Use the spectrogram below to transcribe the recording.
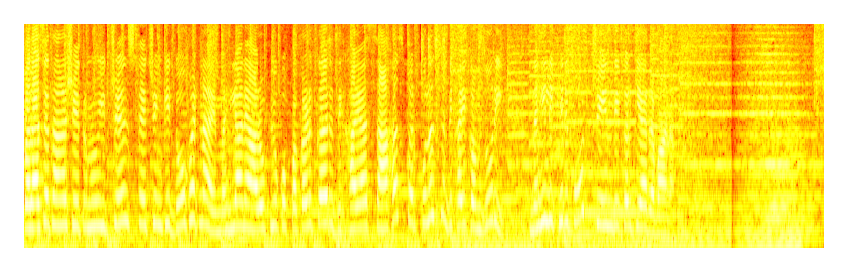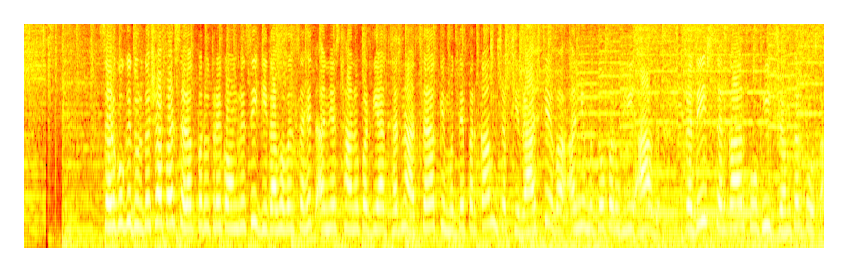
पलासिया थाना क्षेत्र में हुई चेन स्नेचिंग की दो घटनाएँ। महिला ने आरोपियों को पकड़कर दिखाया साहस, पर पुलिस ने दिखाई कमज़ोरी। नहीं लिखी रिपोर्ट, चेन देकर किया रवाना। सड़कों की दुर्दशा पर सड़क पर उतरे कांग्रेसी गीता भवन सहित अन्य स्थानों पर दिया धरना। सड़क के मुद्दे पर कम, जबकि राष्ट्रीय व अन्य मुद्दों पर उगली आग। प्रदेश सरकार को भी जमकर कोसा।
